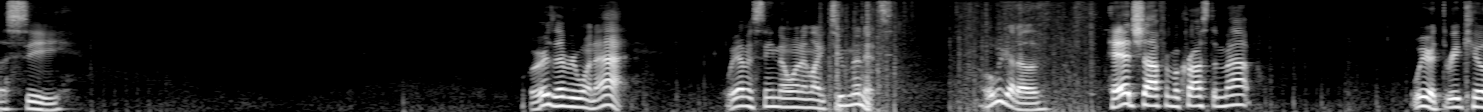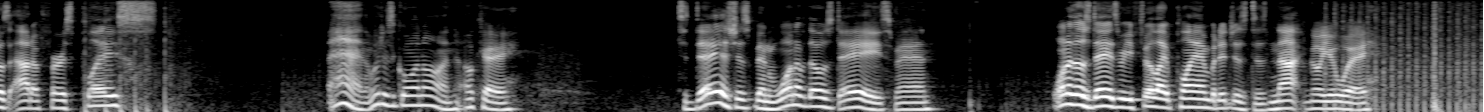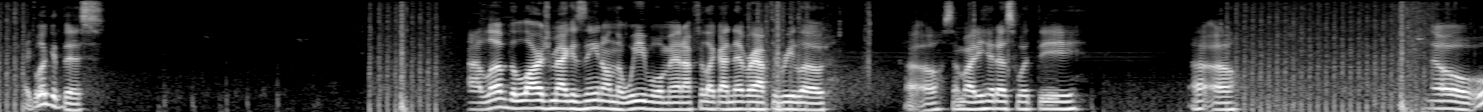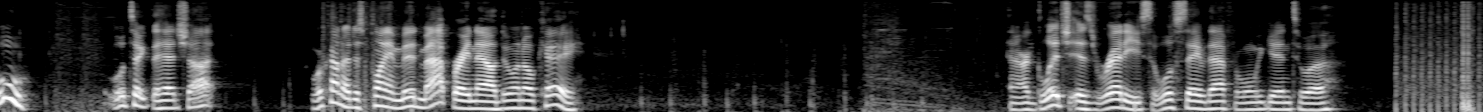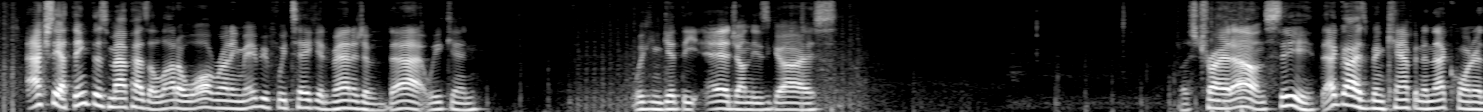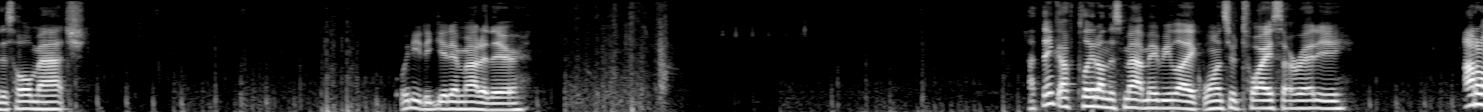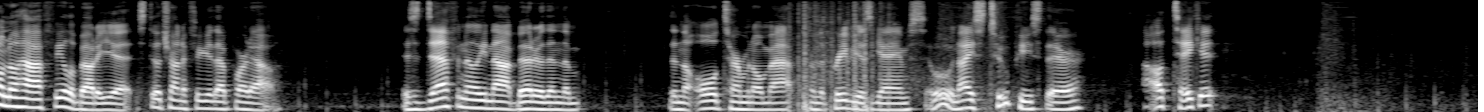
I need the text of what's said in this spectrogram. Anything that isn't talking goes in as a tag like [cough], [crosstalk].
Let's see. Where is everyone at? We haven't seen no one in like two minutes. Oh, we got a headshot from across the map. We are three kills out of first place. Man, what is going on? Okay. Today has just been one of those days, man. One of those days where you feel like playing, but it just does not go your way. Like, look at this. I love the large magazine on the Weevil, man. I feel like I never have to reload. Uh-oh. Somebody hit us with the... Uh-oh. No. Ooh. We'll take the headshot. We're kind of just playing mid-map right now, doing okay. And our glitch is ready, so we'll save that for when we get into a Actually, I think this map has a lot of wall running. Maybe if we take advantage of that, we can we can get the edge on these guys. Let's try it out and see. That guy's been camping in that corner this whole match. We need to get him out of there. I think I've played on this map maybe like once or twice already. I don't know how I feel about it yet. Still trying to figure that part out. It's definitely not better than the than the old terminal map from the previous games. Ooh, nice two-piece there. I'll take it.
